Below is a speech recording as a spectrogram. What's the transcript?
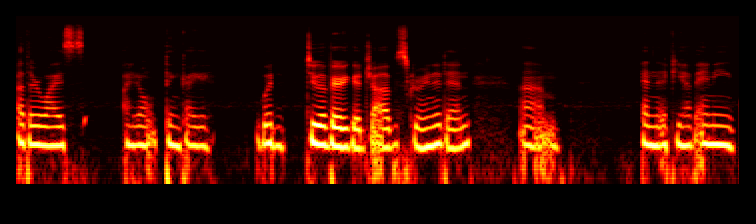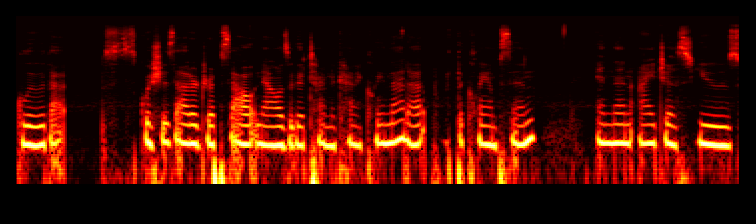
otherwise, I don't think I would do a very good job screwing it in. Um, and if you have any glue that squishes out or drips out, now is a good time to kind of clean that up with the clamps in. And then I just use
